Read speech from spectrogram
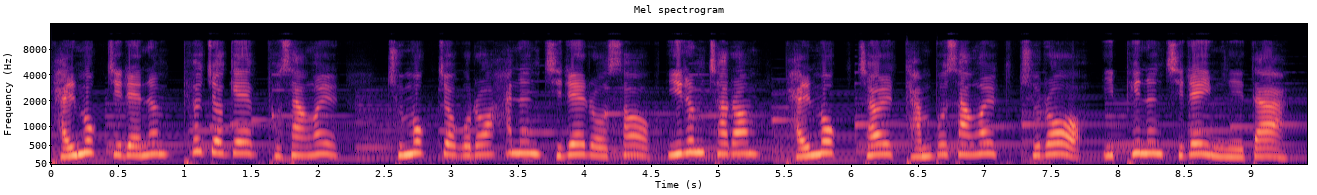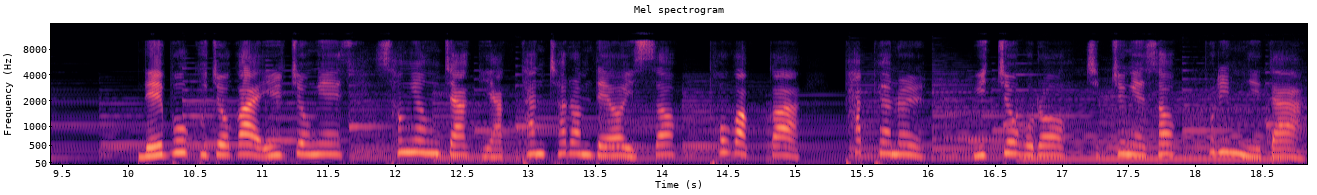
발목 지뢰는 표적의 부상을 주목적으로 하는 지뢰로서 이름처럼 발목 절 단부상을 주로 입히는 지뢰입니다. 내부 구조가 일종의 성형작 약탄처럼 되어 있어 포각과 파편을 위쪽으로 집중해서 뿌립니다.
